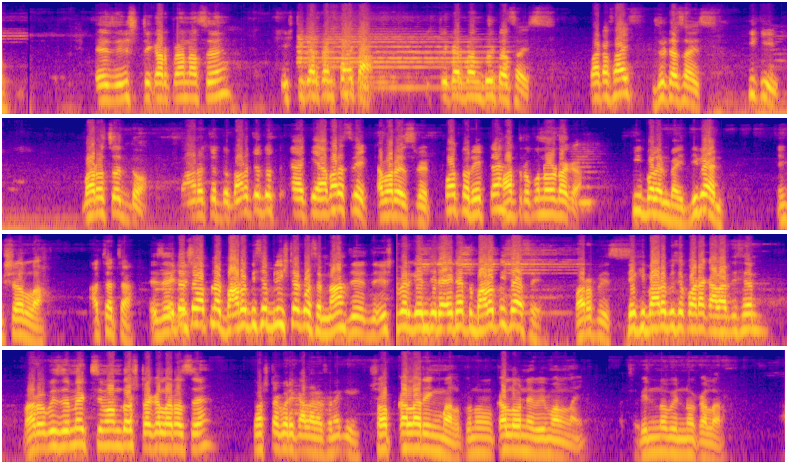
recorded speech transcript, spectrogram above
এই যে স্টিকার প্যান আছে। স্টিকার প্যান্ট কয়টা? স্টিকার প্যান দুইটা সাইজ কয়টা সাইজ দুইটা সাইজ কি কি? বারো চোদ্দ। বারো চোদ্দ। বারো চোদ্দ আহ, কি এভারেজ রেট এভারেজ রেট কত রেটটা মাত্র পনেরো টাকা। কি বলেন ভাই দিবেন? ইনশাল্লাহ আচ্ছা আচ্ছা। এটা তো আপনার বারো পিসে ব্লিস্টার করছেন না? যে যে স্টিপের গেঞ্জিটা এটা তো পিসে আছে? বারো পিস দেখি পিসে কয়টা কালার দিছেন? বারো পিসে ম্যাক্সিমাম দশটা কালার আছে। দশটা করে কালার আছে নাকি? সব কালারিং মাল কোনো কালো নেভি মাল নাই। ভিন্ন ভিন্ন কালার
